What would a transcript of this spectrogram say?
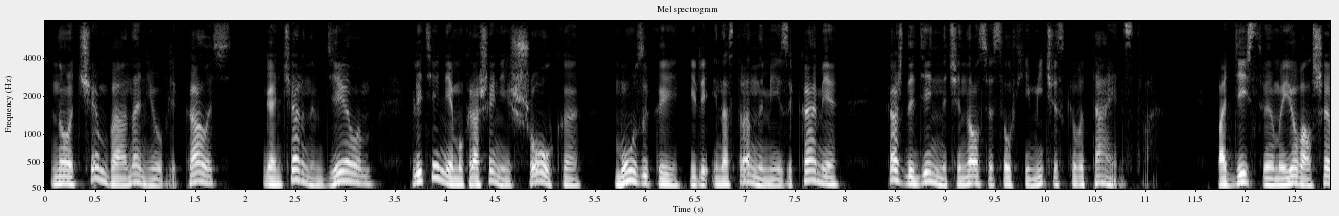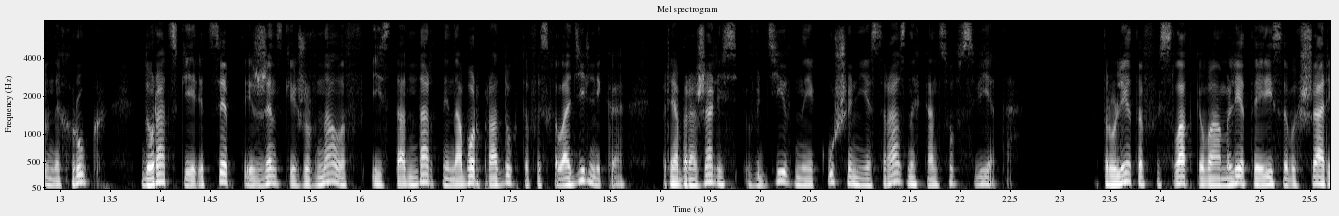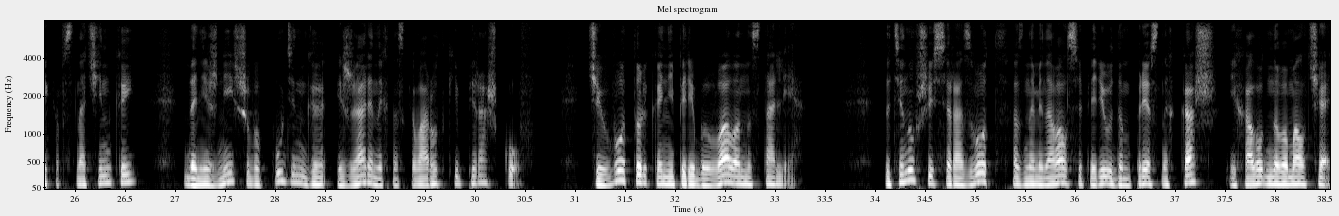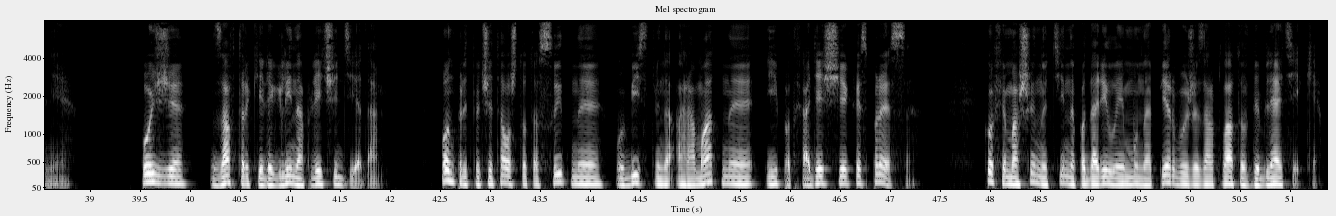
Но чем бы она ни увлекалась, гончарным делом, плетением украшений из шелка, музыкой или иностранными языками, каждый день начинался с алхимического таинства. Под действием ее волшебных рук Дурацкие рецепты из женских журналов и стандартный набор продуктов из холодильника преображались в дивные кушанья с разных концов света. От рулетов из сладкого омлета и рисовых шариков с начинкой до нежнейшего пудинга и жареных на сковородке пирожков, чего только не перебывало на столе. Затянувшийся развод ознаменовался периодом пресных каш и холодного молчания. Позже завтраки легли на плечи деда. Он предпочитал что-то сытное, убийственно ароматное и подходящее к эспрессо. Кофемашину Тина подарила ему на первую же зарплату в библиотеке.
